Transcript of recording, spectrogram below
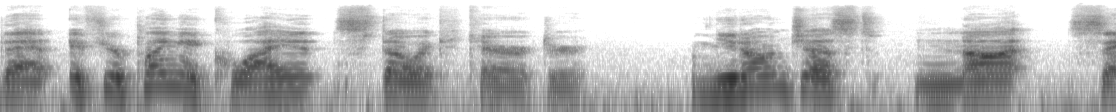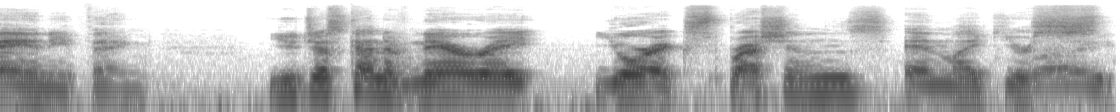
that if you're playing a quiet, stoic character, you don't just not say anything. You just kind of narrate your expressions and like your Right.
